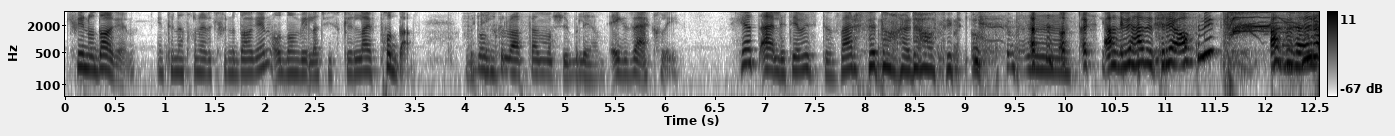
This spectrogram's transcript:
kvinnodagen. Internationella kvinnodagen och de ville att vi skulle livepodda. De skulle ha femårsjubileum. Exactly. Helt ärligt, jag vet inte varför de hörde av sig till oss. Alltså vi hade tre avsnitt. Alltså fyra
